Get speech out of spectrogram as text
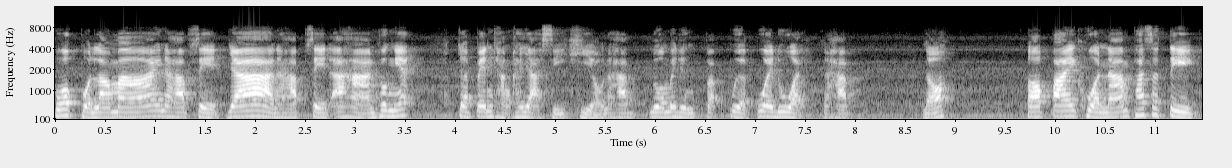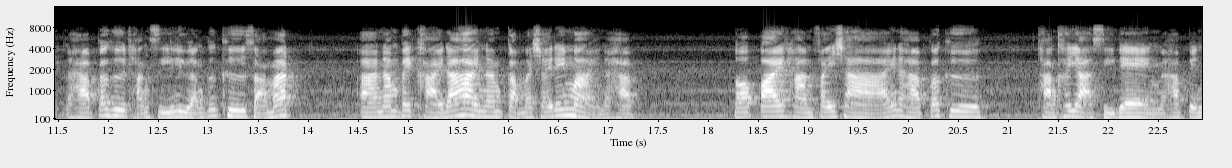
พวกผลไม้นะครับ เศษหญ้านะครับ เศษอาหารพวกนี้จะเป็นถังขยะสีเขียวนะครับ รวมไปถึงเปลือกกล้วยด้วยนะครับเนาะต่อไปขวดน้ำพลาสติกนะครับ ก็คือถังสีเหลืองก็คือสามารถานำไปขายได้นำกลับมาใช้ได้ใหม่นะครับ ต่อไปถ่านไฟฉายนะครับ ก็คือถังขยะสีแดงนะครับ เป็น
